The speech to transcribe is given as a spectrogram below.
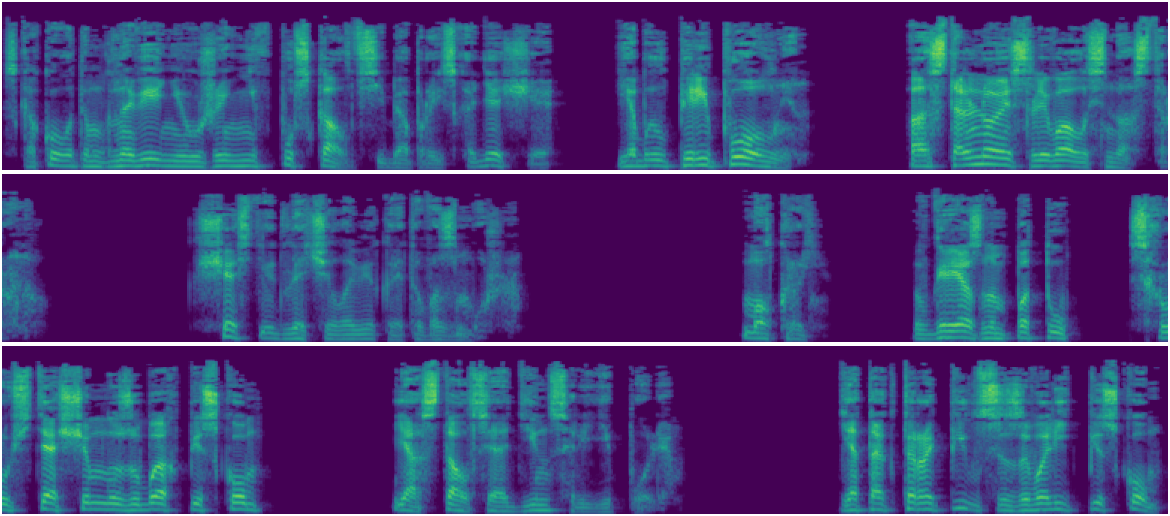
С какого-то мгновения уже не впускал в себя происходящее, я был переполнен, а остальное сливалось на сторону. К счастью для человека это возможно. Мокрый, в грязном поту, с хрустящим на зубах песком, я остался один среди поля. Я так торопился завалить песком,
